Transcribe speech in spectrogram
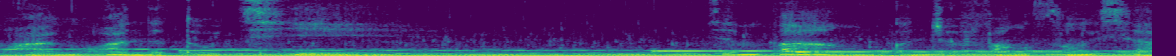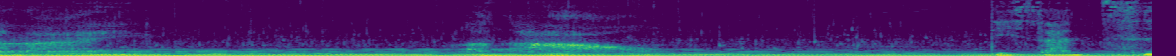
缓缓的吐气，肩膀跟着放松下来，很好。第三次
